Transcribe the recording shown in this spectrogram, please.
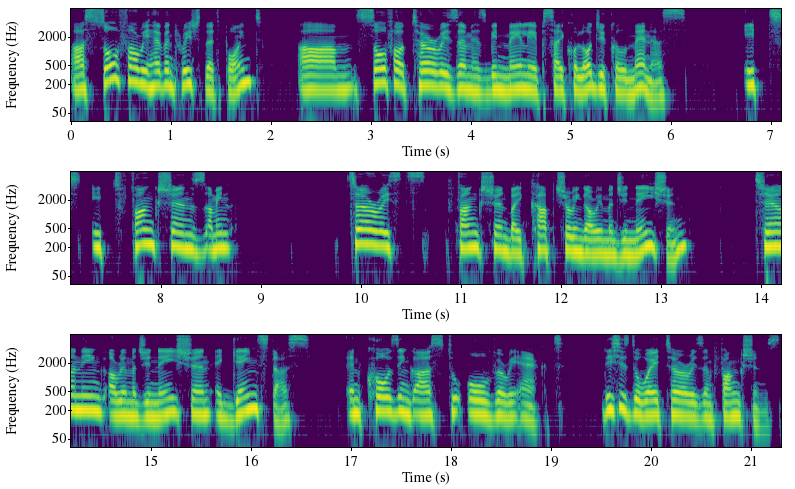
Uh, so far, we haven't reached that point. Um, so far, terrorism has been mainly a psychological menace. It, it functions, I mean, terrorists function by capturing our imagination, turning our imagination against us, and causing us to overreact. This is the way terrorism functions.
